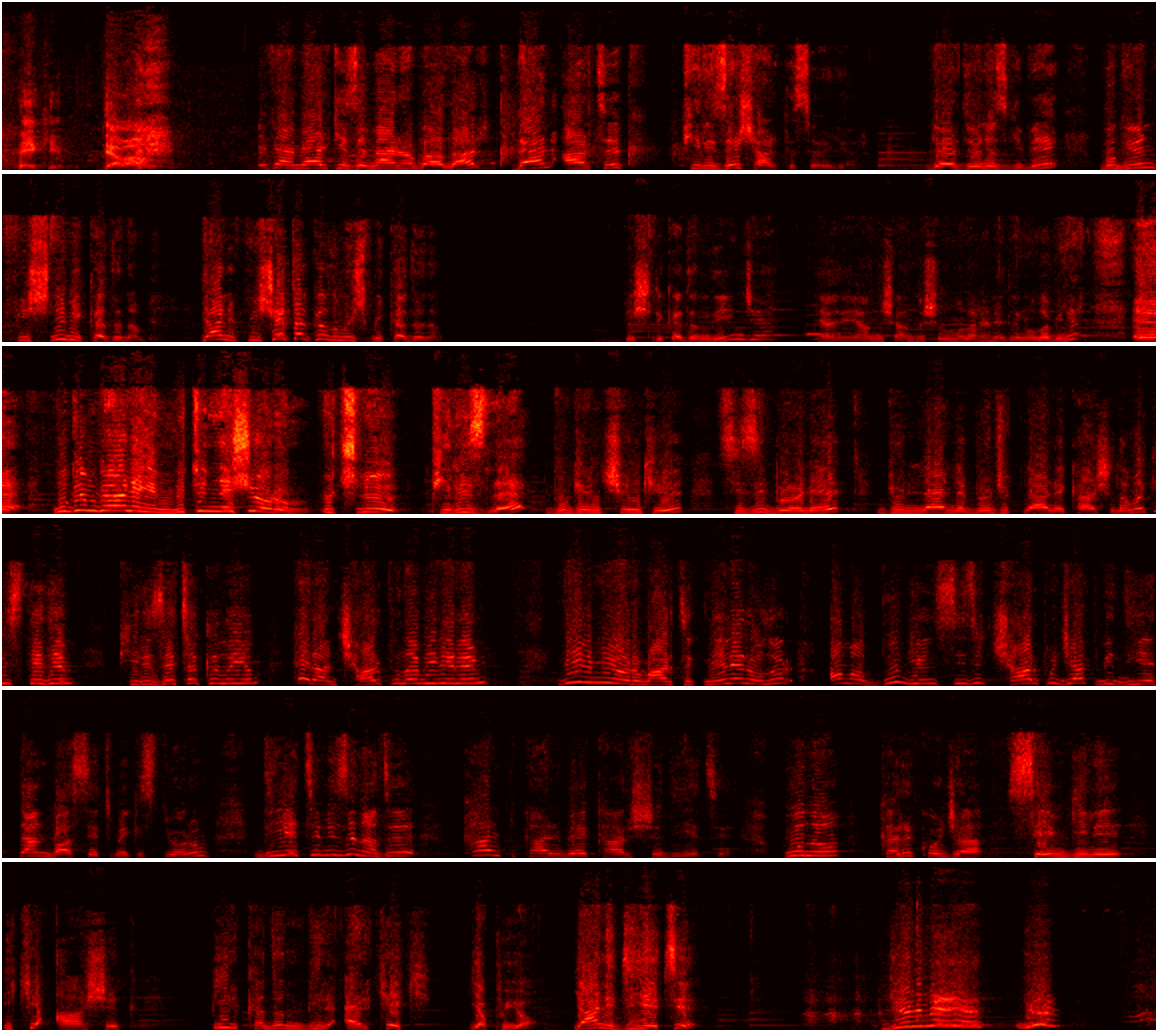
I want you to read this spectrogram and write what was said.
Peki devam. Efendim herkese merhabalar. Ben artık prize şarkı söylüyorum. Gördüğünüz gibi bugün fişli bir kadınım. Yani fişe takılmış bir kadınım. Fişli kadın deyince yani yanlış anlaşılmalara neden olabilir. Ee, bugün böyleyim, bütünleşiyorum üçlü prizle. Bugün çünkü sizi böyle güllerle, böcüklerle karşılamak istedim. Prize takılayım, her an çarpılabilirim. Bilmiyorum artık neler olur ama bugün sizi çarpacak bir diyetten bahsetmek istiyorum. Diyetimizin adı kalp kalbe karşı diyeti. Bunu karı koca, sevgili, iki aşık, bir kadın bir erkek yapıyor. Yani diyeti. Gülmeyin, gül.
